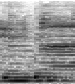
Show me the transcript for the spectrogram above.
Krishna.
